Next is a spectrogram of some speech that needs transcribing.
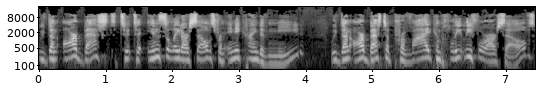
we've done our best to, to insulate ourselves from any kind of need. We've done our best to provide completely for ourselves,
